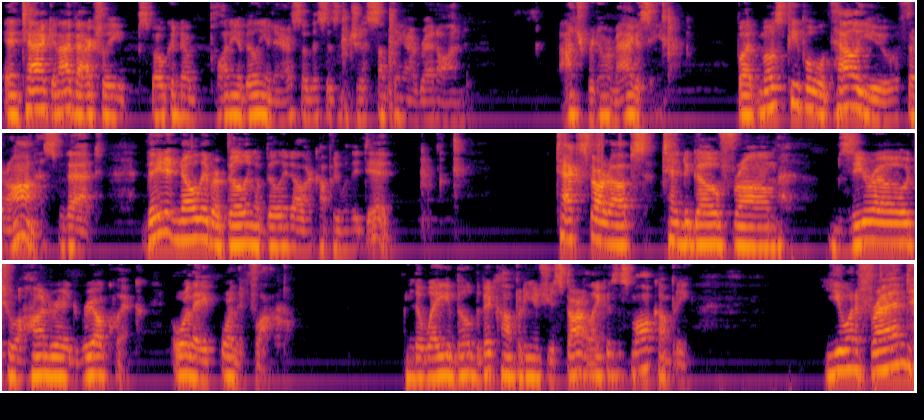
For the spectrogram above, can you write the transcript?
in tech, and I've actually spoken to plenty of billionaires, so this isn't just something I read on Entrepreneur Magazine. But most people will tell you, if they're honest, that they didn't know they were building a billion dollar company when they did. Tech startups tend to go from zero to a hundred real quick, or they or they flop. And the way you build the big company is you start like as a small company. You and a friend,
